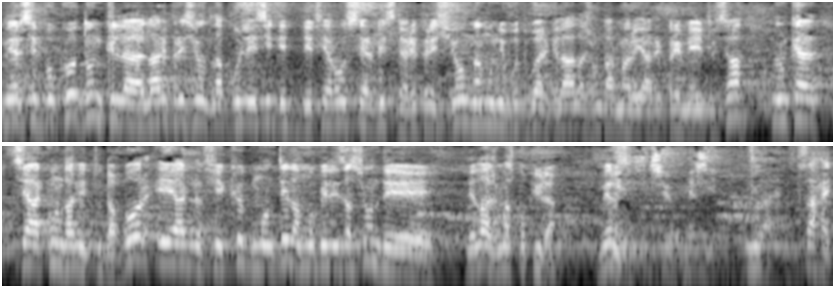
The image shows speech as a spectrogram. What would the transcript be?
Merci beaucoup. Donc la, la répression de la police et des différents services de répression, même au niveau de Ouargla, la gendarmerie a réprimé et tout ça. Donc c'est à condamner tout d'abord et elle ne fait qu'augmenter la mobilisation des, des larges masses populaires. Merci. C'est sûr, merci. Sahit.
